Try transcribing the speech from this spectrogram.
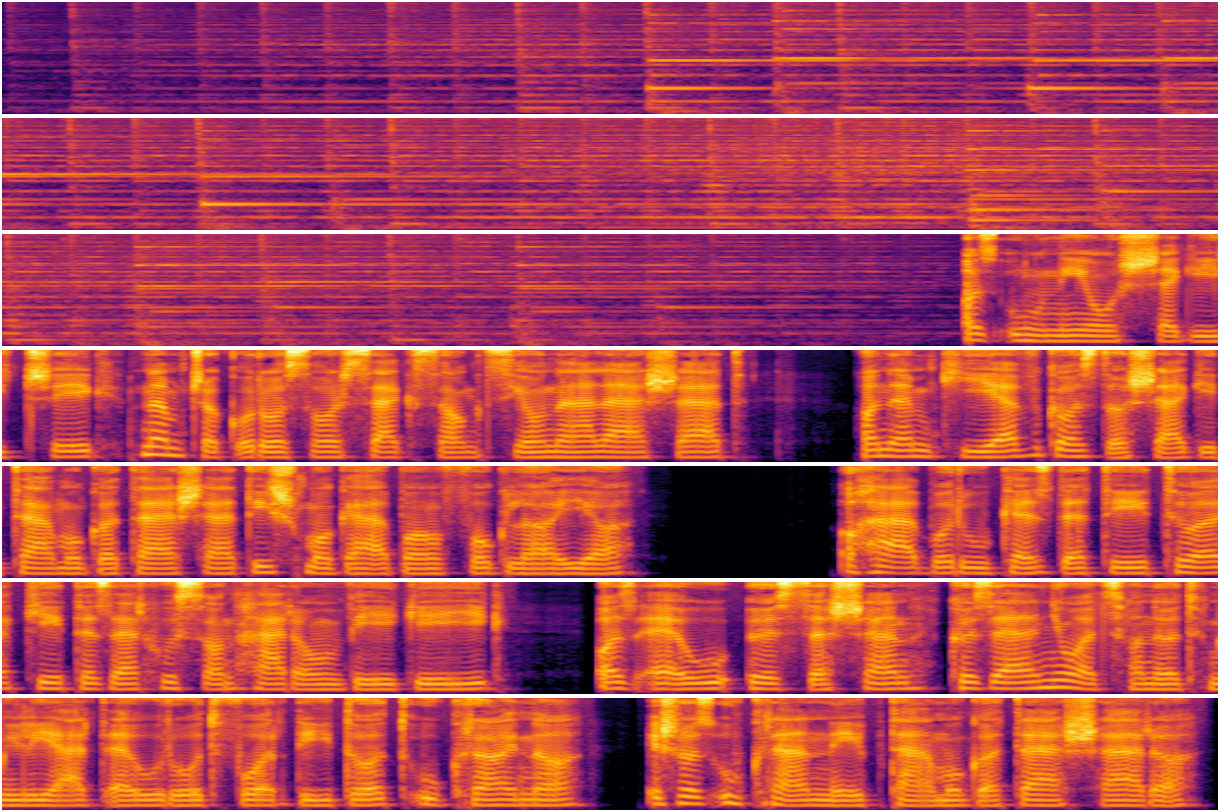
Az uniós segítség nem csak Oroszország szankcionálását, hanem Kijev gazdasági támogatását is magában foglalja. A háború kezdetétől 2023 végéig az EU összesen közel 85 milliárd eurót fordított Ukrajna és az ukrán nép támogatására.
